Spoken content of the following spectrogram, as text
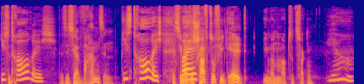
Die ist traurig. Das ist ja Wahnsinn. Die ist traurig. Dass jemand es schafft, so viel Geld jemandem abzuzwacken. Ja.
